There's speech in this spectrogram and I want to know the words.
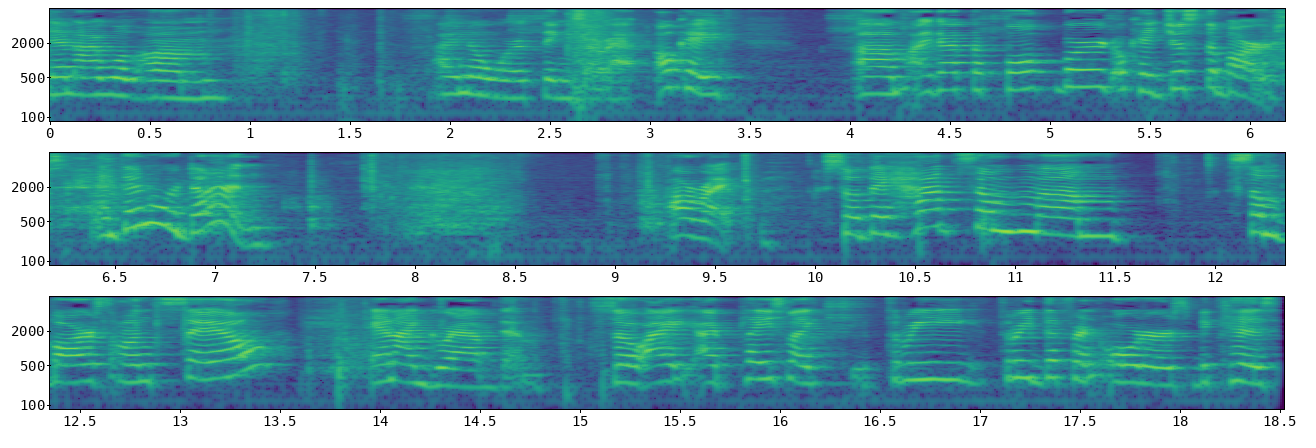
then I will um I know where things are at. Okay, um, I got the Folkbird. Okay, just the bars. And then we're done. All right. So they had some um, some bars on sale and I grabbed them. So I, I placed like three three different orders because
